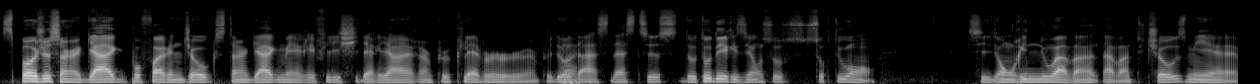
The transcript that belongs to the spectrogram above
c'est pas juste un gag pour faire une joke, c'est un gag, mais réfléchi derrière, un peu clever, un peu d'audace, d'astuce, d'autodérision. sur- surtout, on, on rit de nous avant, avant toute chose, mais. euh,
